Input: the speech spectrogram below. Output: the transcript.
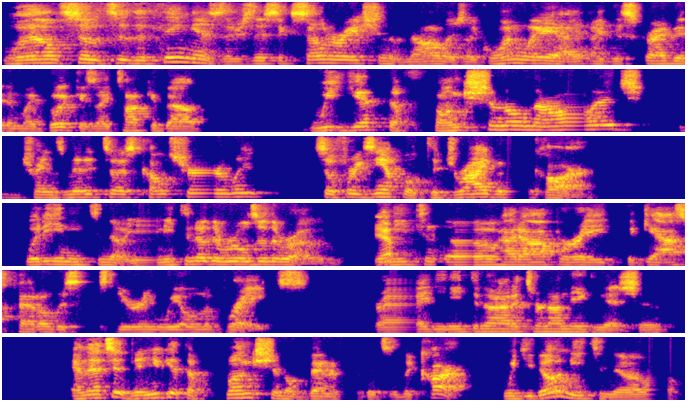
Well, so so the thing is, there's this acceleration of knowledge. Like one way I, I describe it in my book is I talk about we get the functional knowledge transmitted to us culturally. So, for example, to drive a car, what do you need to know? You need to know the rules of the road. You need to know how to operate the gas pedal, the steering wheel, and the brakes. Right? You need to know how to turn on the ignition, and that's it. Then you get the functional benefits of the car. What you don't need to know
